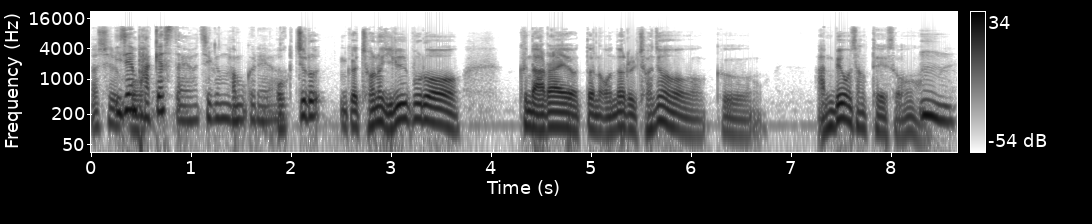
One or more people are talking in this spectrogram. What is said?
사실 이젠 뭐 바뀌었어요. 지금 은 그래요. 억지로 그러니까 저는 일부러 그 나라의 어떤 언어를 전혀 그 안 배운 상태에서 음.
